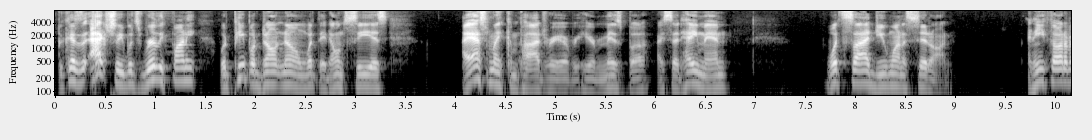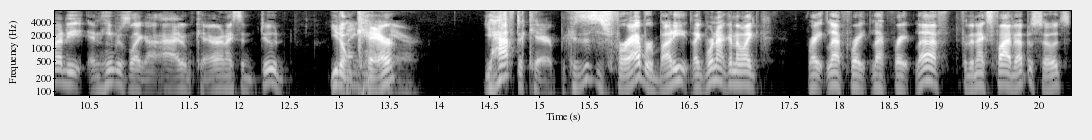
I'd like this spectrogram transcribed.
Because actually, what's really funny, what people don't know and what they don't see is, I asked my compadre over here, Misbah, I said, hey, man, what side do you want to sit on? And he thought about it, and he was like, I, I don't care. And I said, dude, you don't I care? you have to care because this is forever, buddy. Like we're not gonna like right, left, right, left, right, left for the next five episodes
